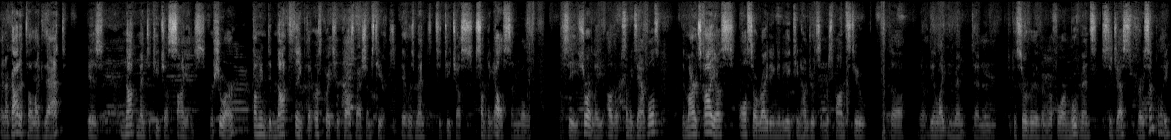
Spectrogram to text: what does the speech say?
an agadata like that is not meant to teach us science, for sure. Chachamim did not think that earthquakes were caused by Hashem's tears. It was meant to teach us something else, and we'll see shortly other some examples. The Maritz Chayos, also writing in the 1800s in response to the you know, the Enlightenment and conservative and reform movements suggests very simply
